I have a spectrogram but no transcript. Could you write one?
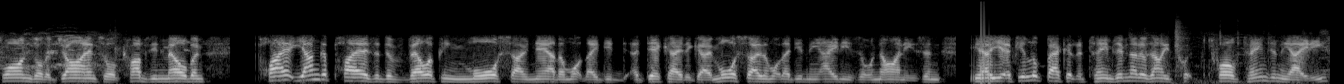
Swans or the Giants or clubs in Melbourne, younger players are developing more so now than what they did a decade ago, more so than what they did in the 80s or 90s. And you know, if you look back at the teams, even though there was only 12 teams in the 80s,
